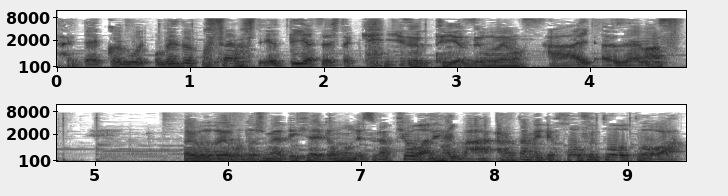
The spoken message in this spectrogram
はい。え、これもうおめでとうございますって言っていいやつでしたっけ？譲っていいやつでございます。はい。ありがとうございます。ということで、今年もやっていきたいと思うんですが、今日はね、はいまあ、改めて抱負等々は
